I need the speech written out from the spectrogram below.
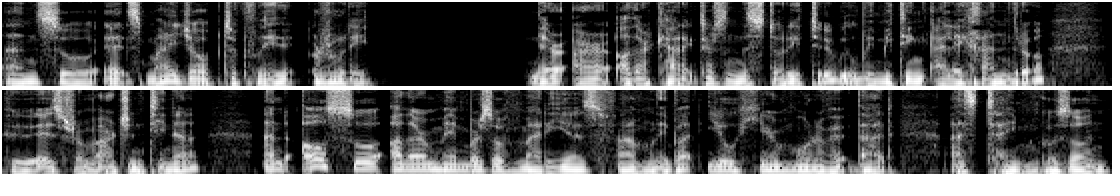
and so it's my job to play Rory. There are other characters in the story too. We'll be meeting Alejandro, who is from Argentina, and also other members of Maria's family, but you'll hear more about that as time goes on.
